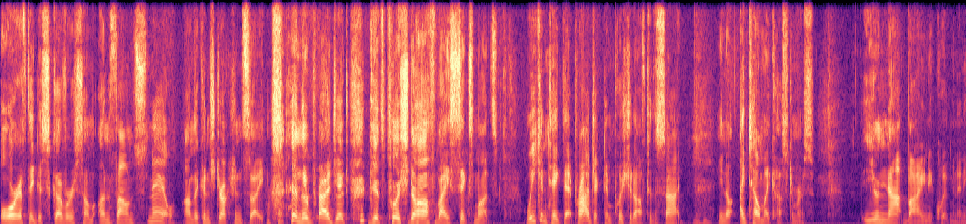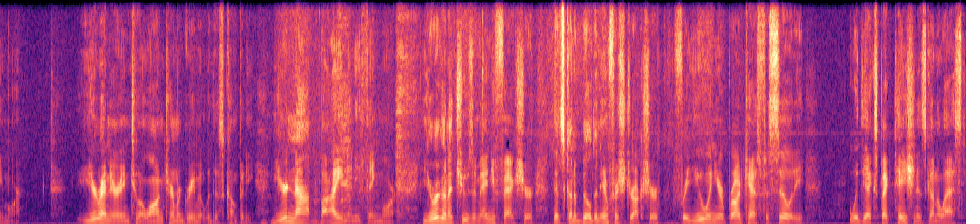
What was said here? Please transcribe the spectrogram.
or if they discover some unfound snail on the construction site and their project gets pushed off by six months. We can take that project and push it off to the side. Mm-hmm. You know, I tell my customers, you're not buying equipment anymore. You're entering into a long term agreement with this company. Mm-hmm. You're not buying anything more. You're going to choose a manufacturer that's going to build an infrastructure for you and your broadcast facility with the expectation it's going to last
